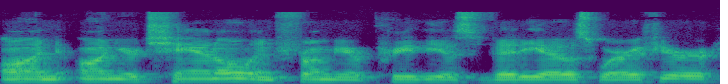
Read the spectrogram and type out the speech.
on on your channel and from your previous videos, where if you're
